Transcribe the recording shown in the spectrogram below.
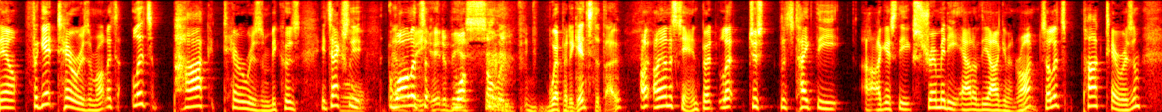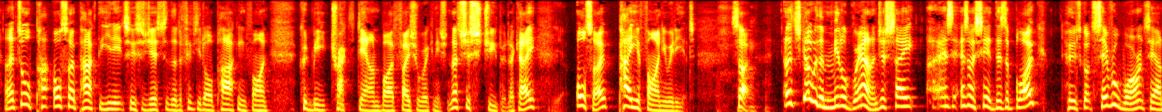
Now, forget terrorism, right? Let's let's park terrorism because it's actually while it's it'd be while- a solid weapon against it, though. I, I understand, but let just let's take the uh, I guess the extremity out of the argument, right? So let's park terrorism, and let's all pa- also park the idiots who suggested that a fifty dollar parking fine could be tracked down by facial recognition. That's just stupid. Okay. Also, pay your fine, you idiot. So let's go with a middle ground and just say, as as I said, there's a bloke who's got several warrants out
